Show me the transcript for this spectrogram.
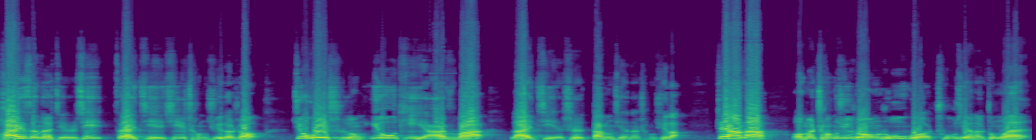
，Python 的解释器在解析程序的时候，就会使用 UTF-8 来解释当前的程序了。这样呢，我们程序中如果出现了中文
